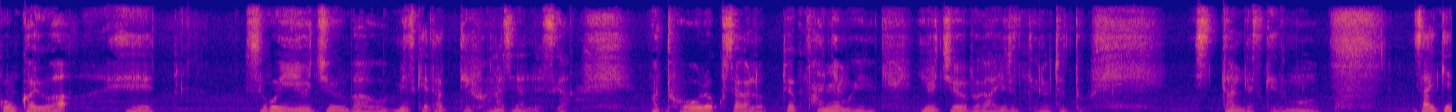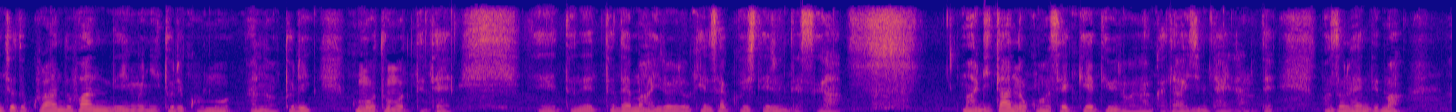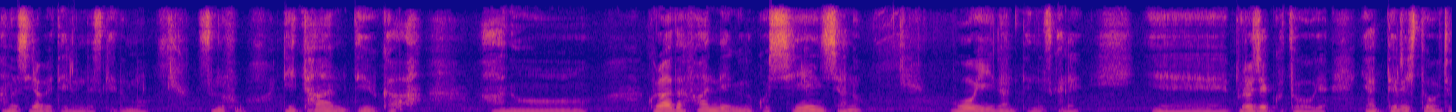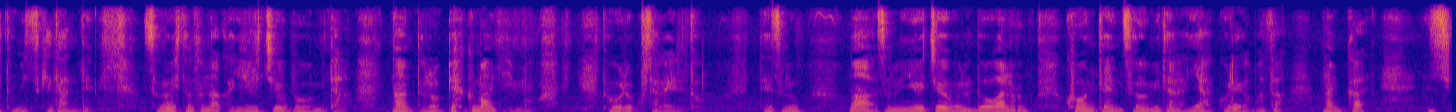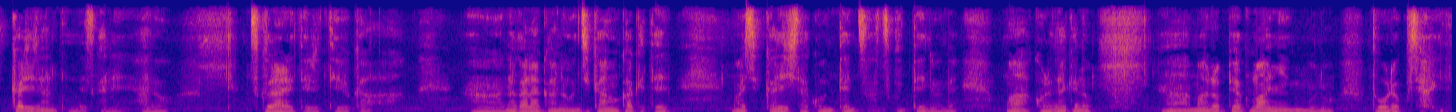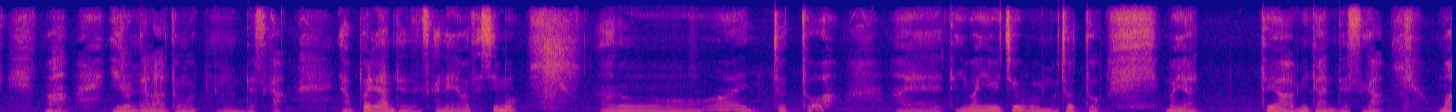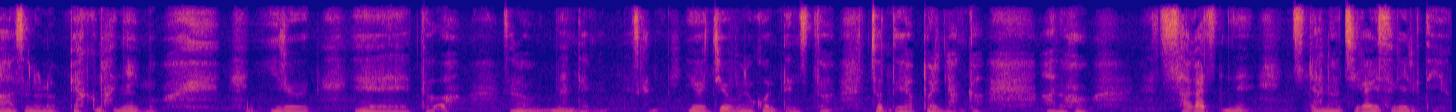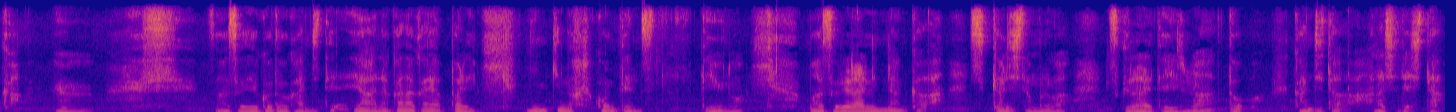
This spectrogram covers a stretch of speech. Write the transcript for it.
今回は、えー、すごい YouTuber を見つけたっていう話なんですが、まあ、登録者が600万人もいる YouTube がいるっていうのをちょっと知ったんですけども、最近ちょっとクラウドファンディングに取り組もう、あの、取り組もうと思ってて、えっ、ー、と、ネットでまあいろいろ検索してるんですが、まあリターンのこの設計っていうのがなんか大事みたいなので、まあその辺でまあ、あの、調べているんですけれども、その、リターンっていうか、あの、クラウドファンディングのこう支援者の多い、なんていうんですかね、えー、プロジェクトをやってる人をちょっと見つけたんで、その人のなんか YouTube を見たら、なんと600万人も 登録者がいると。で、その、まあ、その YouTube の動画のコンテンツを見たら、いや、これがまた、なんか、しっかり、なんていうんですかね、あの、作られてるっていうか、あなかなかの時間をかけて、まあ、しっかりしたコンテンツを作っているので、まあ、これだけの、あまあ、600万人もの登録者が, まあ、いるんだなと思うんですが、やっぱりなんていうんですかね、私も、あのー、ちょっと、えー、今 YouTube もちょっと、まあ、やってはみたんですが、まあ、その600万人もいる、えっ、ー、と、その、なんでですかね、YouTube のコンテンツとは、ちょっとやっぱりなんか、あの、差がね、あの違いすぎるっていうか、うん。そうそういうことを感じて、いや、なかなかやっぱり人気のあるコンテンツっていうのは、まあ、それなりになんかしっかりしたものが作られているなと感じた話でした。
